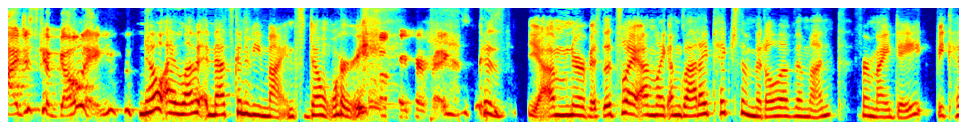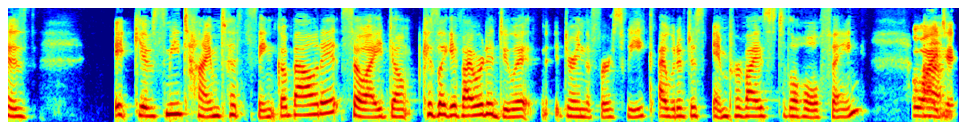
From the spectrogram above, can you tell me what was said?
I just kept going. no, I love it. And that's going to be mine. So don't worry. Okay, perfect. Because, yeah, I'm nervous. That's why I'm like, I'm glad I picked the middle of the month for my date because it gives me time to think about it so I don't cuz like if I were to do it during the first week, I would have just improvised the whole thing. Oh, I um, did.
